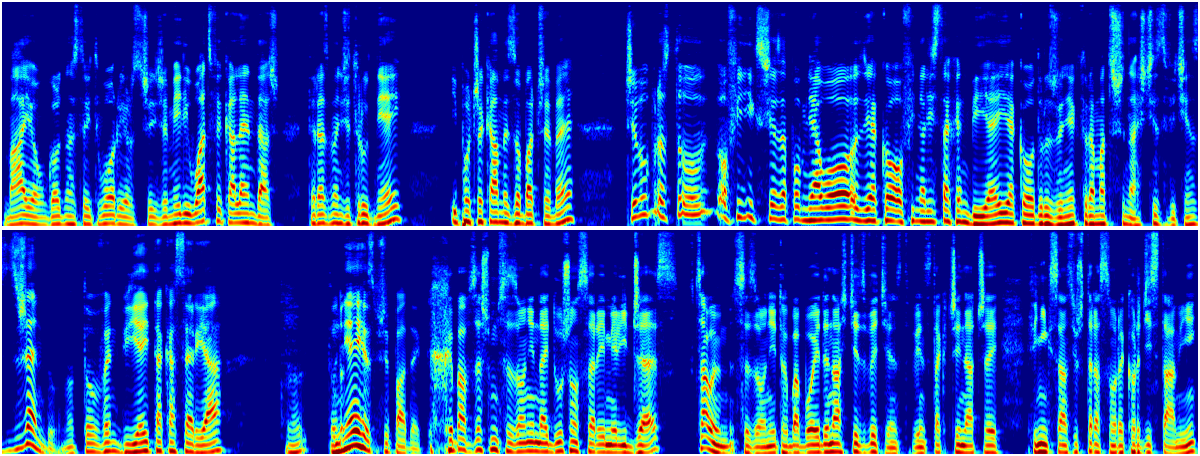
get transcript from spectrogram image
mają Golden State Warriors, czyli że mieli łatwy kalendarz, teraz będzie trudniej i poczekamy, zobaczymy. Czy po prostu o Phoenix się zapomniało jako o finalistach NBA, jako o drużynie, która ma 13 zwycięstw z rzędu? No to w NBA taka seria, no, to No- nie jest przypadek. Chyba w zeszłym sezonie najdłuższą serię mieli Jazz, w całym sezonie to chyba było 11 zwycięstw, więc tak czy inaczej Phoenix Suns już teraz są rekordzistami.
